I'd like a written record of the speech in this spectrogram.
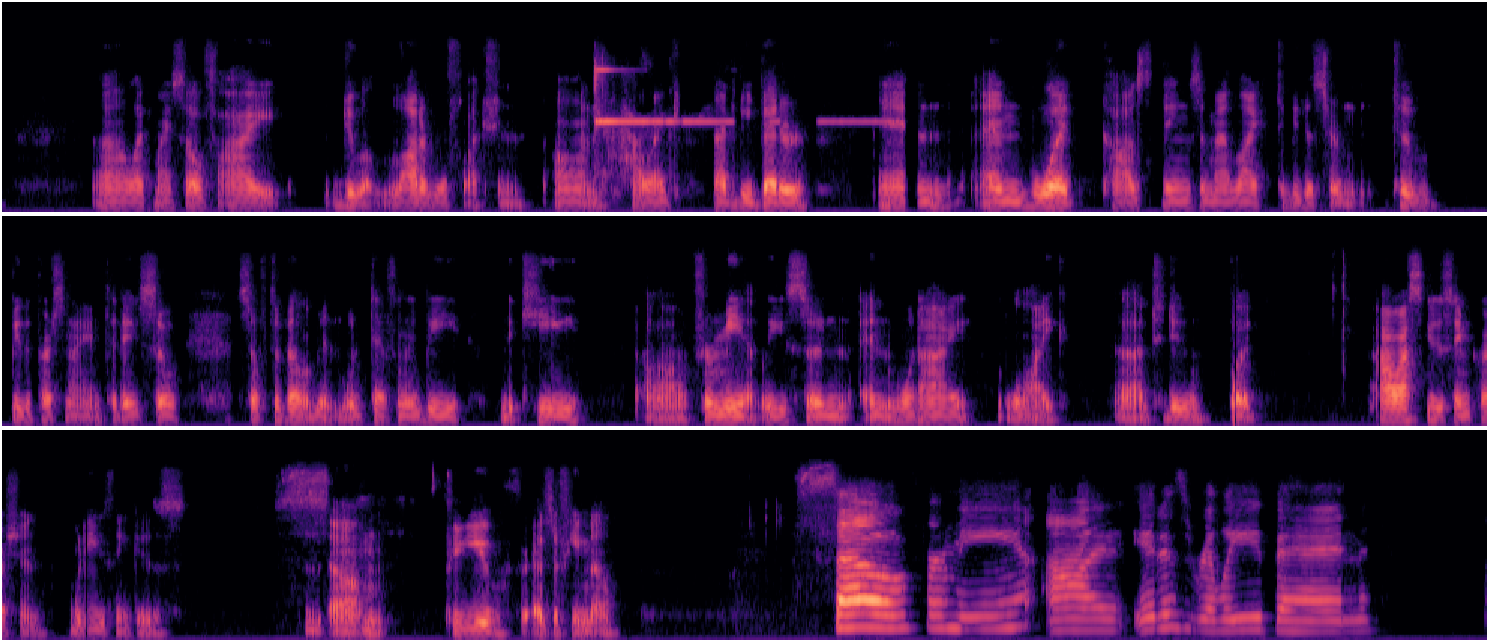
uh, like myself, I do a lot of reflection on how I try to be better and and what caused things in my life to be the certain to be the person I am today. So self development would definitely be the key uh, for me at least, and and what I like uh, to do. But I'll ask you the same question. What do you think is um, for you for, as a female? So for me, it has really been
